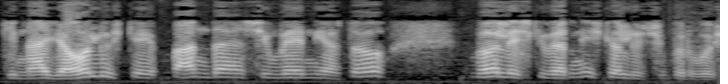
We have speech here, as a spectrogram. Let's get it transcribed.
κοινά για όλους και πάντα συμβαίνει αυτό με όλες τις κυβερνήσεις και όλους τους υπουργούς.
